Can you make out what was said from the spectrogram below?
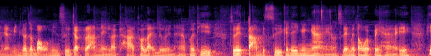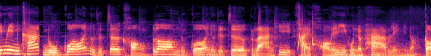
เนี่ยมินก็จะบอกว่ามินซื้อจากร้านไหนราคาเท่าไหร่เลยนะฮะเพื่อที่จะได้ตามไปซื้อกันได้ง่ายๆเนาะจะได้ไม่ต้องแบบไปหาเองพี่มินคะหนูกลัวว่าหนูจะเจอของปลอม หนูกลัวว่าหนูจะเจอร้านที่ขายของไม่มีคุณภาพอะไรอย่างงี้เนาะก็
